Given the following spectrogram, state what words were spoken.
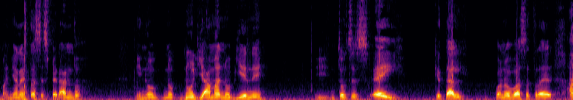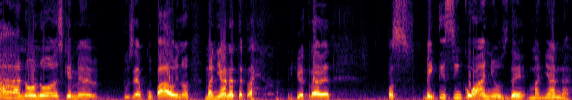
mañana estás esperando y no, no, no llama, no viene. Y entonces, hey, ¿qué tal? ¿Cuándo vas a traer? Ah, no, no, es que me puse ocupado y no. Mañana te traigo. y otra vez, pues 25 años de mañana.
